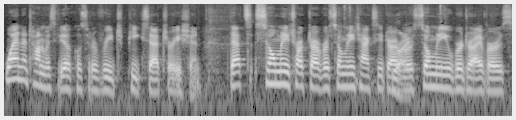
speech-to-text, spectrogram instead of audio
when autonomous vehicles sort of reach peak saturation. That's so many truck drivers, so many taxi drivers, right. so many Uber drivers.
